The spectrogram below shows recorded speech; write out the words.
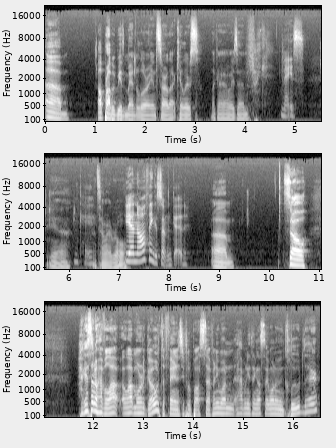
Um, I'll probably be the Mandalorian Starlight Killers, like I always am. Nice. Yeah, Okay. that's how I roll. Yeah. No, I'll think of something good. Um, so I guess I don't have a lot a lot more to go with the fantasy football stuff. Anyone have anything else they want to include there?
